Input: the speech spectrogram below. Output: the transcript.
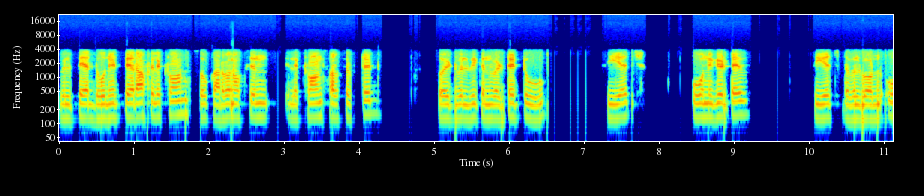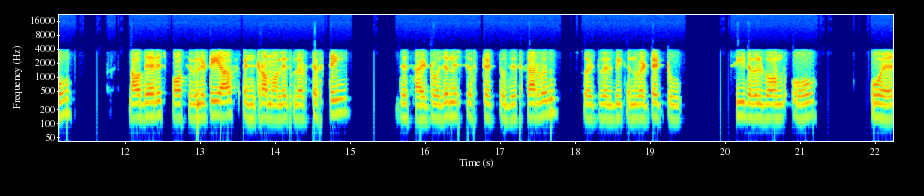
will pair donate pair of electrons. So carbon oxygen electrons are shifted. So it will be converted to CH O negative CH double bond O. Now there is possibility of intramolecular shifting. This hydrogen is shifted to this carbon. So it will be converted to C double bond O OH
